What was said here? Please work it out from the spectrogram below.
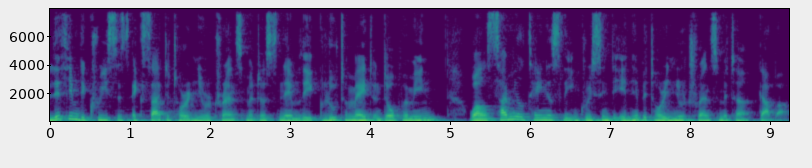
Lithium decreases excitatory neurotransmitters, namely glutamate and dopamine, while simultaneously increasing the inhibitory neurotransmitter GABA.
